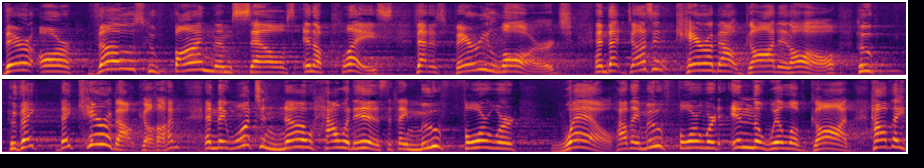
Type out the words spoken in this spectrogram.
there are those who find themselves in a place that is very large and that doesn't care about God at all, who, who they, they care about God and they want to know how it is that they move forward well, how they move forward in the will of God, how they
